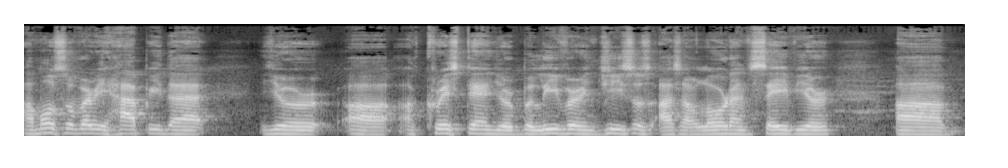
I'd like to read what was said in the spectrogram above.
I'm also very happy that you're uh, a Christian, you're a believer in Jesus as our Lord and Savior. Um,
